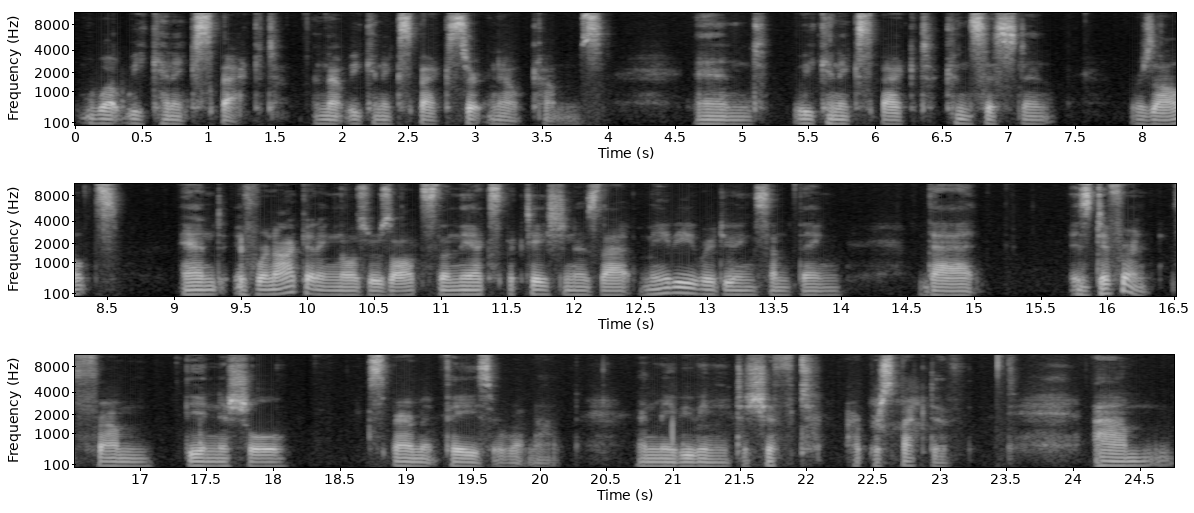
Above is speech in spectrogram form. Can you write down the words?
what we can expect and that we can expect certain outcomes and we can expect consistent results. And if we're not getting those results, then the expectation is that maybe we're doing something that is different from the initial experiment phase or whatnot. And maybe we need to shift our perspective. Um,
